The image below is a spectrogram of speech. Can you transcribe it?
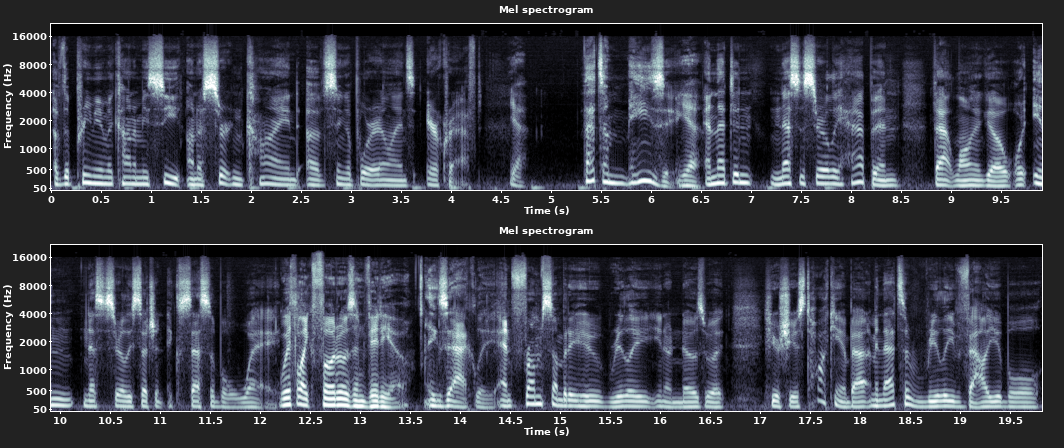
of the premium economy seat on a certain kind of Singapore Airlines aircraft. Yeah. That's amazing. Yeah. And that didn't necessarily happen that long ago or in necessarily such an accessible way. With like photos and video. Exactly. And from somebody who really, you know, knows what he or she is talking about. I mean, that's a really valuable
